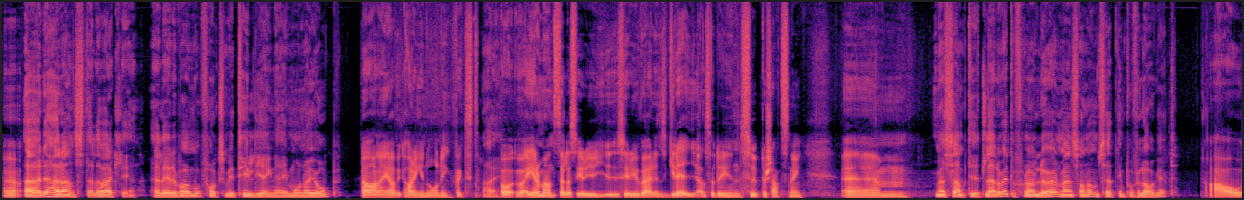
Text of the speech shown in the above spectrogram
Ja. Är det här anställda verkligen? Eller är det bara folk som är tillgängliga i mån av jobb? Ja, nej, jag har ingen aning faktiskt. Nej. Och är de anställda så är, det ju, så är det ju världens grej. Alltså det är en supersatsning. Um... Men samtidigt lär de inte få någon lön med en sån omsättning på förlaget. Ja,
